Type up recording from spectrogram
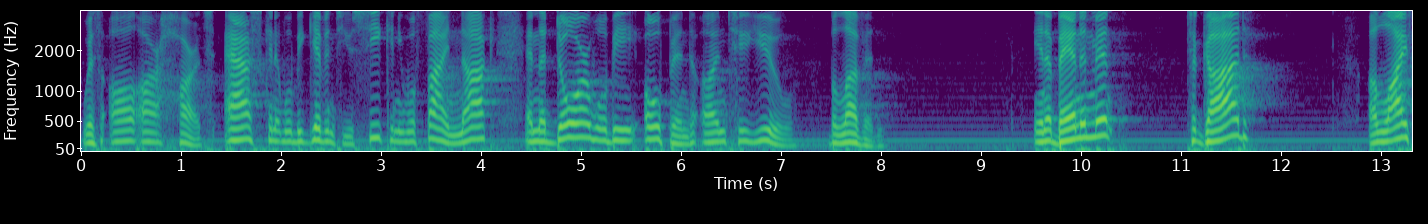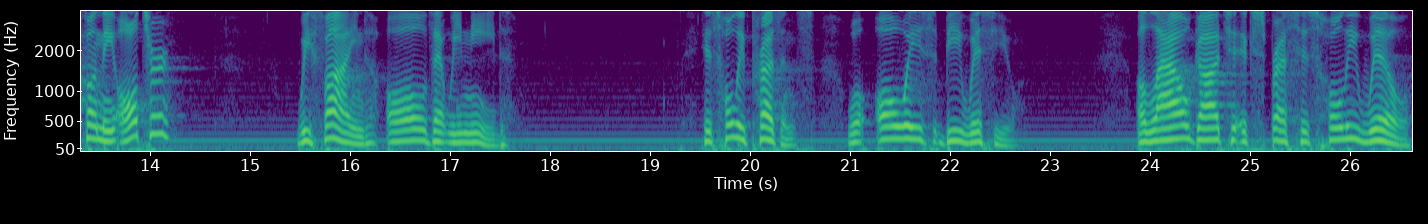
with all our hearts. Ask, and it will be given to you. Seek, and you will find. Knock, and the door will be opened unto you, beloved. In abandonment to God, a life on the altar, we find all that we need. His holy presence will always be with you. Allow God to express His holy will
